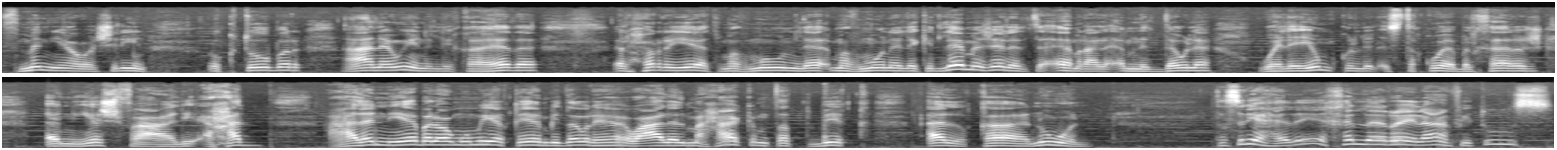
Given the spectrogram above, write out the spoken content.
28 أكتوبر عناوين اللقاء هذا. الحريات مضمون لا مضمونة لكن لا مجال للتآمر على أمن الدولة ولا يمكن للاستقواء بالخارج أن يشفع لأحد على النيابة العمومية القيام بدورها وعلى المحاكم تطبيق القانون. تصريح هذا خلى الرأي العام في تونس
